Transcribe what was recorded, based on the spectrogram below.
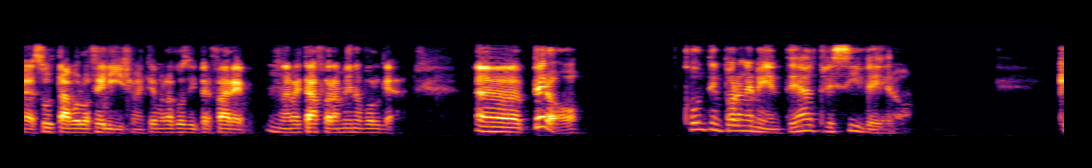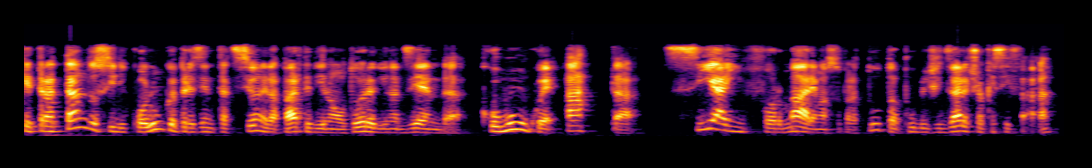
eh, sul tavolo felice, mettiamola così per fare una metafora meno volgare. Uh, però, contemporaneamente, è altresì vero che trattandosi di qualunque presentazione da parte di un autore di un'azienda, comunque atta sia a informare, ma soprattutto a pubblicizzare ciò che si fa,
